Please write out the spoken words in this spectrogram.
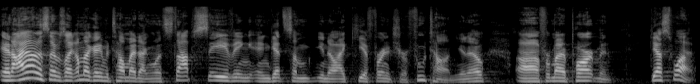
And I honestly was like, I'm not gonna even tell my dad, I'm gonna stop saving and get some, you know, IKEA furniture, a futon, you know, uh, for my apartment. Guess what?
